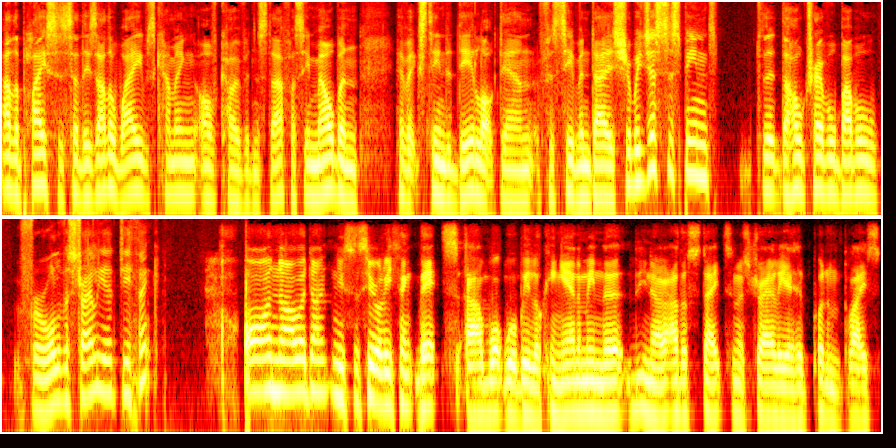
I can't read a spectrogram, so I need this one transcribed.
other places. So there's other waves coming of COVID and stuff. I see Melbourne have extended their lockdown for seven days. Should we just suspend the, the whole travel bubble for all of Australia, do you think? Oh no, I don't necessarily think that's uh, what we'll be looking at. I mean, the you know other states in Australia have put in place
